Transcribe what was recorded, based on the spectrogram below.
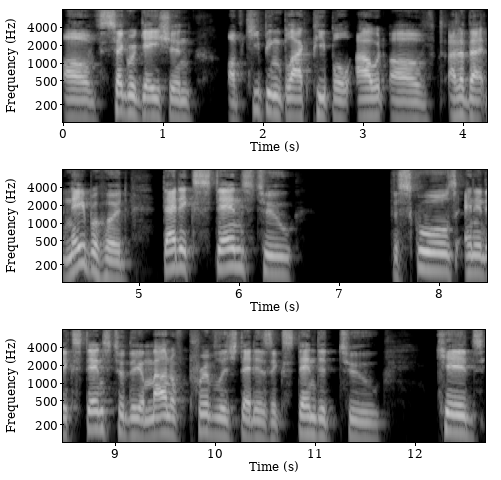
of segregation, of keeping black people out of out of that neighborhood, that extends to the schools and it extends to the amount of privilege that is extended to kids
